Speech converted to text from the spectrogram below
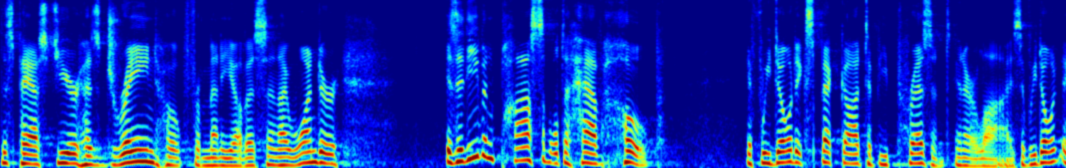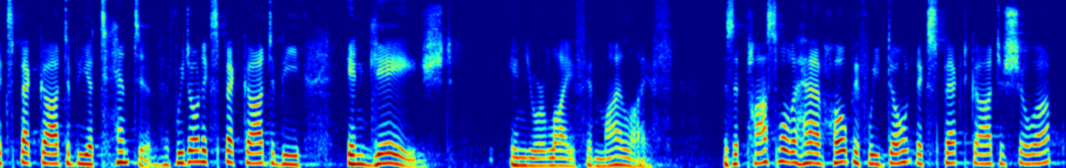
this past year has drained hope from many of us, and I wonder is it even possible to have hope if we don't expect God to be present in our lives, if we don't expect God to be attentive, if we don't expect God to be engaged in your life, in my life, is it possible to have hope if we don't expect God to show up?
